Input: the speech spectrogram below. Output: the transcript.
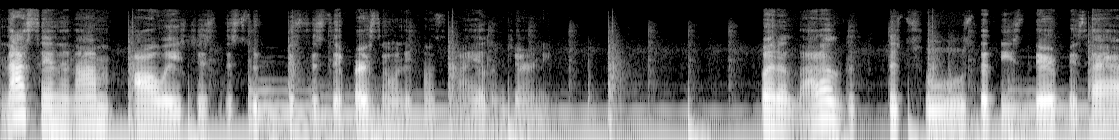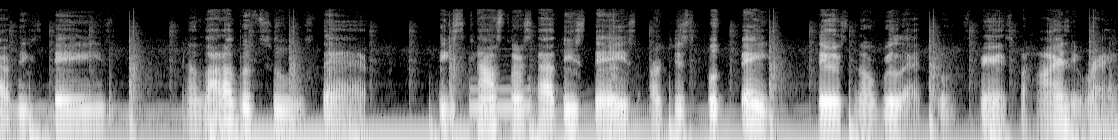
Not saying that I'm always just the super consistent person when it comes to my healing journey. But a lot of the, the tools that these therapists have these days, and a lot of the tools that these counselors have these days are just book based. There's no real actual experience behind it, right?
